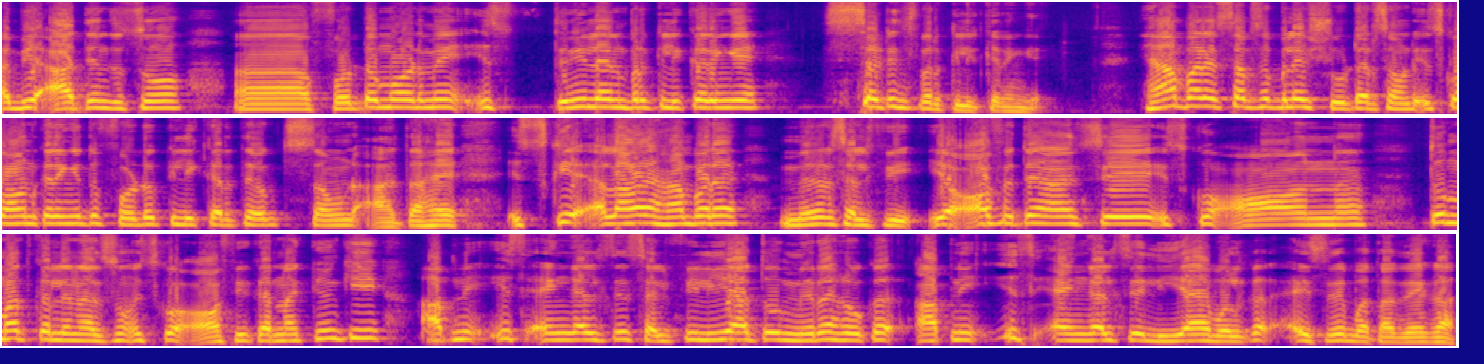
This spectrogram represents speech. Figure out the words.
अभी आते हैं दोस्तों फ़ोटो मोड में इस थ्री लाइन पर क्लिक करेंगे सेटिंग्स पर क्लिक करेंगे। यहाँ पर है सबसे पहले शूटर साउंड इसको ऑन करेंगे तो फ़ोटो क्लिक करते वक्त साउंड आता है। इसके अलावा यहाँ पर है मिरर सेल्फी ये ऑफ़ होते हैं से इसको ऑन तो मत कर लेना दोस्तों इसको ऑफ़ ही करना, क्योंकि आपने इस एंगल से सेल्फी लिया तो मिरर होकर आपने इस एंगल से लिया है बोलकर ऐसे बता देगा।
